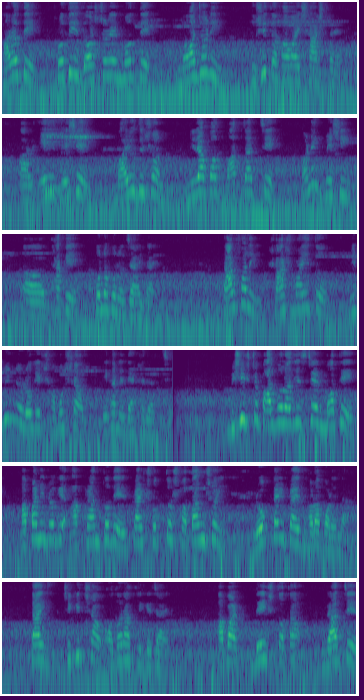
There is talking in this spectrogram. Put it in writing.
ভারতে প্রতি দশজনের মধ্যে নজনই দূষিত হওয়ায় শ্বাস নেয়। আর এই দেশে বায়ু দূষণ নিরাপদ মাত্রার চেয়ে অনেক বেশি থাকে কোনো কোনো জায়গায়। তার ফলে শ্বাসবাহিত বিভিন্ন রোগের সমস্যা এখানে দেখা যাচ্ছে। বিশিষ্ট পালমোলজিস্টের মতে, হাঁপানি রোগে আক্রান্তদের প্রায় সত্তর শতাংশই রোগটাই প্রায় ধরা পড়ে না। তাই চিকিৎসা অধরা থেকে যায়। আবার দেশ তথা রাজ্যের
